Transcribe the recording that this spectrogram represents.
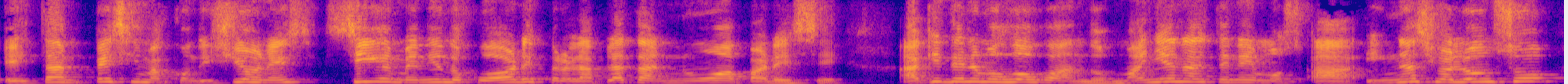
está en pésimas condiciones, siguen vendiendo jugadores, pero la plata no aparece. Aquí tenemos dos bandos. Mañana tenemos a Ignacio Alonso,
